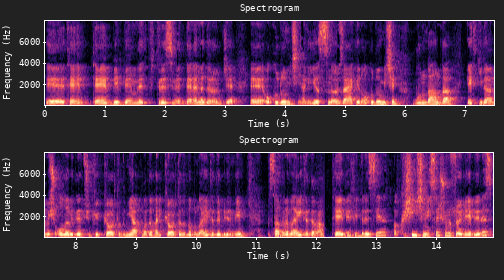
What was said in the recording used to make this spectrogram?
e, T1 demle filtresini denemeden önce e, okuduğum için hani yazısını özelliklerini okuduğum için bundan da etkilenmiş olabilirim. Çünkü kör tadım yapmadım. Hani kör tadımda bunu ayırt edebilir miyim? Sanırım ayırt edemem. T1 filtresinin akışı için ise şunu söyleyebiliriz.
